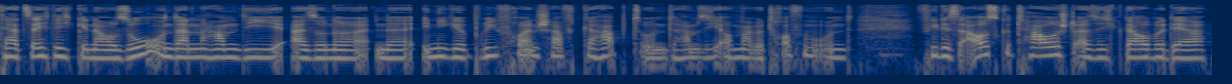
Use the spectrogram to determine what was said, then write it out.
tatsächlich genau so. Und dann haben die also eine, eine innige Brieffreundschaft gehabt und haben sich auch mal getroffen und vieles ausgetauscht. Also ich glaube, der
